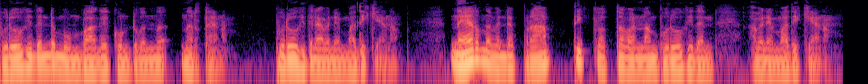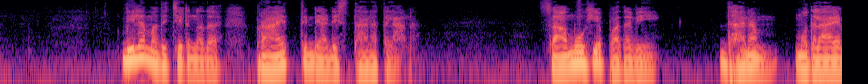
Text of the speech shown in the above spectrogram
പുരോഹിതന്റെ മുമ്പാകെ കൊണ്ടുവന്ന് നിർത്തണം. പുരോഹിതൻ അവനെ മതിക്കണം. നേർന്നവന്റെ പ്രാപ്തിക്കൊത്തവണ്ണം പുരോഹിതൻ അവനെ മതിക്കണം. വില മതിച്ചിരുന്നത് പ്രായത്തിന്റെ അടിസ്ഥാനത്തിലാണ്. സാമൂഹ്യ പദവി ധനം മുതലായവ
